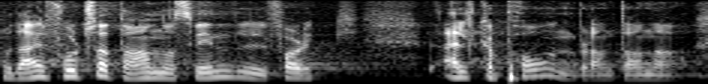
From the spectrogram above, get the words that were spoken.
Og Der fortsatte han å svindle folk. Al Capone blant annet,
